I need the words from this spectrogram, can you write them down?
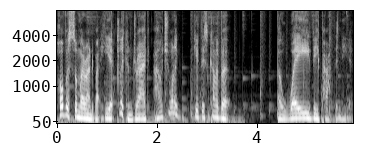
Hover somewhere around about here, click and drag. I just want to give this kind of a, a wavy path in here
